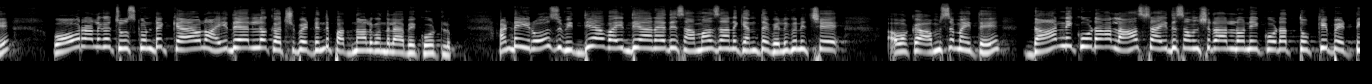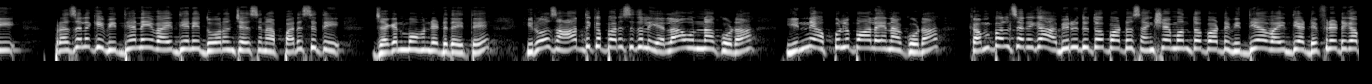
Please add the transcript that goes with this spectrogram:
ఓవరాల్గా చూసుకుంటే కేవలం ఐదేళ్ళలో ఖర్చు పెట్టింది పద్నాలుగు వందల యాభై కోట్లు. అంటే ఈరోజు విద్యా వైద్య అనేది సమాజానికి ఎంత వెలుగునిచ్చే ఒక అంశమైతే దాన్ని కూడా లాస్ట్ ఐదు సంవత్సరాల్లోని కూడా తొక్కిపెట్టి ప్రజలకి విద్యని వైద్యని దూరం చేసిన పరిస్థితి జగన్మోహన్ రెడ్డిదైతే ఈరోజు ఆర్థిక పరిస్థితులు ఎలా ఉన్నా కూడా ఎన్ని అప్పుల పాలైనా కూడా కంపల్సరీగా అభివృద్ధితో పాటు సంక్షేమంతో పాటు విద్య వైద్య డెఫినెట్గా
